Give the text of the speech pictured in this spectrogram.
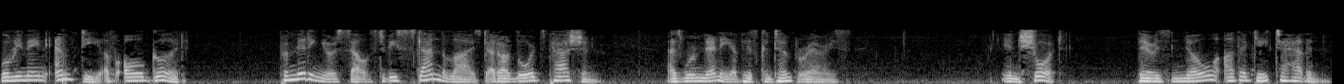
will remain empty of all good, permitting yourselves to be scandalized at our Lord's passion, as were many of his contemporaries. In short, there is no other gate to heaven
